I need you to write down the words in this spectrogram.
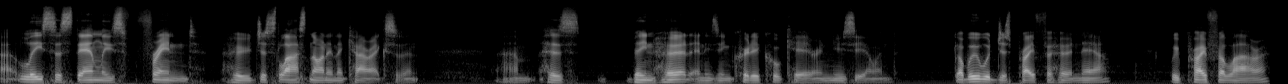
uh, Lisa Stanley's friend who just last night in a car accident um, has been hurt and is in critical care in New Zealand. God, we would just pray for her now. We pray for Lara.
